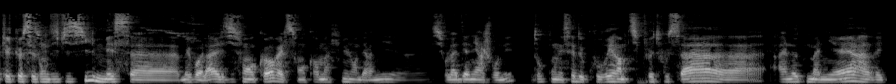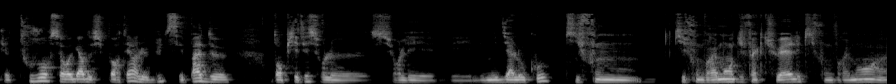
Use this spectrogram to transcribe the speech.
quelques saisons difficiles mais ça mais voilà elles y sont encore elles sont encore maintenues l'an dernier euh, sur la dernière journée. Donc on essaie de couvrir un petit peu tout ça euh, à notre manière avec toujours ce regard de supporter. Le but c'est pas de d'empiéter sur le sur les, les, médias locaux qui font qui font vraiment du factuel qui font vraiment euh,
